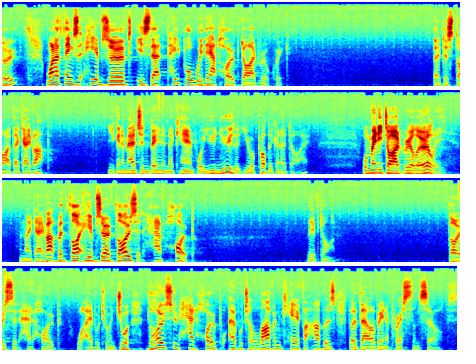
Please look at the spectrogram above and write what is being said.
II. One of the things that he observed is that people without hope died real quick. They just died, they gave up. You can imagine being in a camp where you knew that you were probably going to die. Well, many died real early and they gave up. But th- he observed those that have hope lived on. Those that had hope were able to endure. Those who had hope were able to love and care for others, though they were being oppressed themselves.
